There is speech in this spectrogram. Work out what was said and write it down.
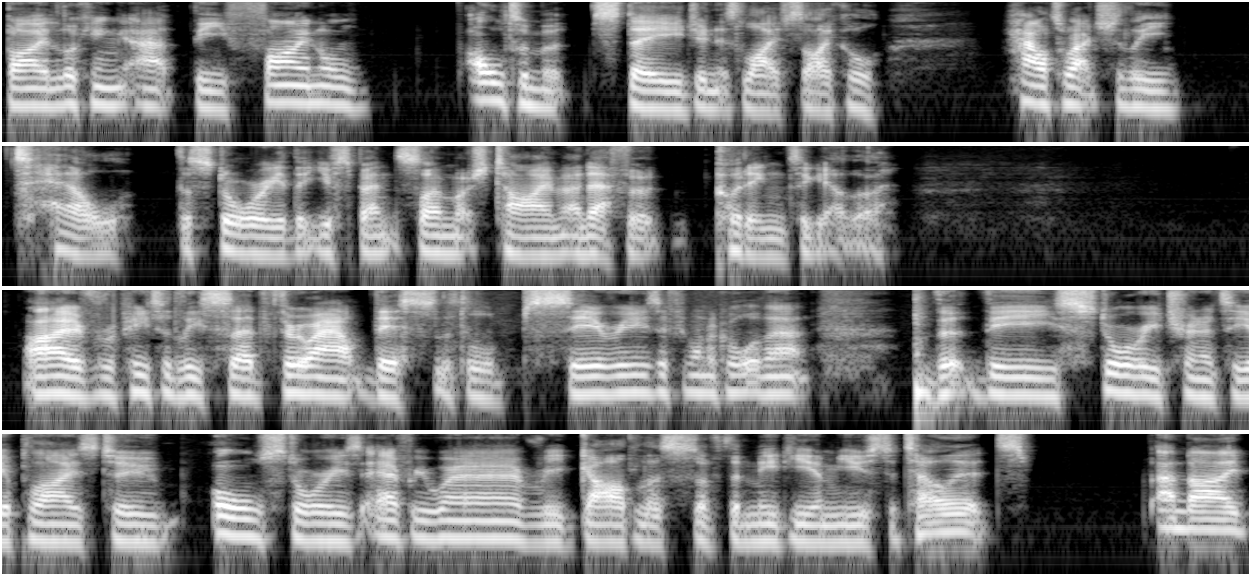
by looking at the final, ultimate stage in its life cycle how to actually tell the story that you've spent so much time and effort putting together. I've repeatedly said throughout this little series, if you want to call it that, that the story trinity applies to all stories everywhere, regardless of the medium used to tell it, and I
